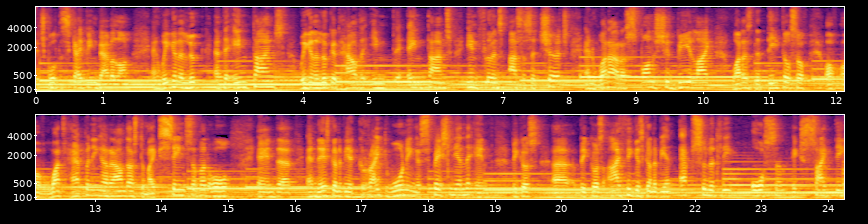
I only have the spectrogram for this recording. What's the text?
It's called Escaping Babylon, and we're going to look at the end times. We're going to look at how the, in, the end times influence us as a church and what our response should be like. What is the details of, of, of what's happening around us to make sense of it all. And, uh, and there's going to be a great warning, especially in the end, because, uh, because I think it's going to be an absolutely awesome, exciting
